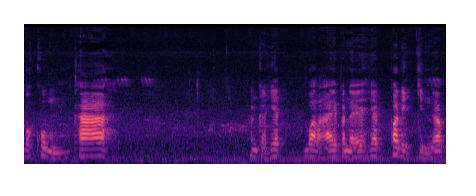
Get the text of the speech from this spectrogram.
บกคุ้มค่ามันก็เฮ็ดบ่หลายปานใดเฮ็ดพอได้กินครับ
